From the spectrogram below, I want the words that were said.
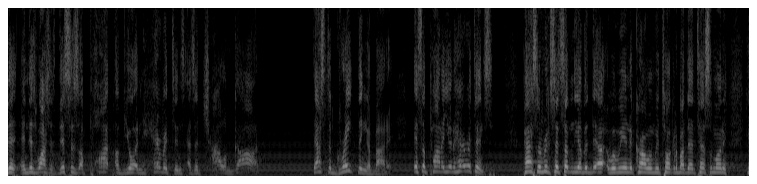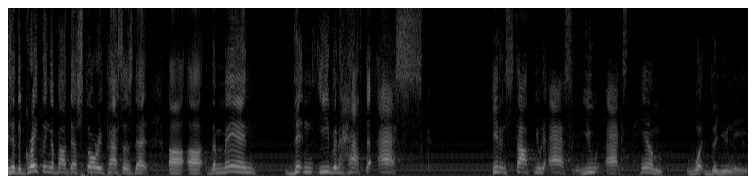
and this watch this. This is a part of your inheritance as a child of God. That's the great thing about it. It's a part of your inheritance. Pastor Rick said something the other day uh, when we were in the car when we were talking about that testimony. He said the great thing about that story, Pastor, is that uh, uh, the man didn't even have to ask. He didn't stop you to ask. You asked him, "What do you need?"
